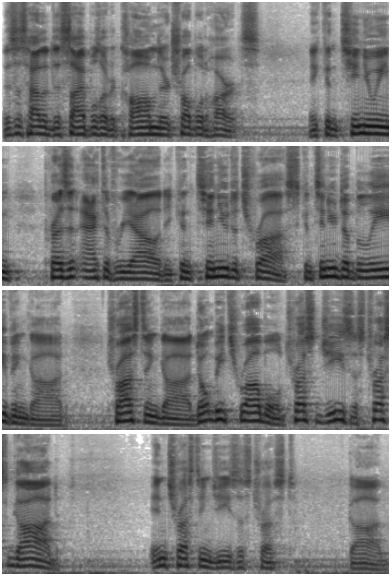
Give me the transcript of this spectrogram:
This is how the disciples are to calm their troubled hearts. A continuing present active reality. Continue to trust. Continue to believe in God. Trust in God. Don't be troubled. Trust Jesus. Trust God. In trusting Jesus, trust God.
